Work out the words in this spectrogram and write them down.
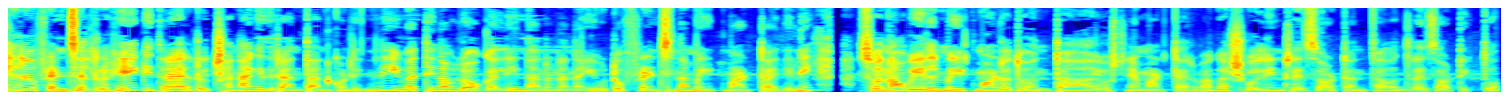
ಹಲೋ ಫ್ರೆಂಡ್ಸ್ ಎಲ್ಲರೂ ಹೇಗಿದ್ದೀರಾ? ಎಲ್ಲರೂ ಚೆನ್ನಾಗಿದ್ದೀರಾ ಅಂತ ಅಂದ್ಕೊಂಡಿದ್ದೀನಿ ಇವತ್ತಿನ ವ್ಲಾಗಲ್ಲಿ ನಾನು ನನ್ನ ಯೂಟ್ಯೂಬ್ ಫ್ರೆಂಡ್ಸ್ನ ಮೀಟ್ ಮಾಡ್ತಾ ಇದ್ದೀನಿ. ಸೊ ನಾವು ಎಲ್ಲಿ ಮೀಟ್ ಮಾಡೋದು ಅಂತ ಯೋಚನೆ ಮಾಡ್ತಾ ಇರುವಾಗ ಶೋಲಿನ್ ರೆಸಾರ್ಟ್ ಅಂತ ಒಂದು ರೆಸಾರ್ಟ್ ಇತ್ತು.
